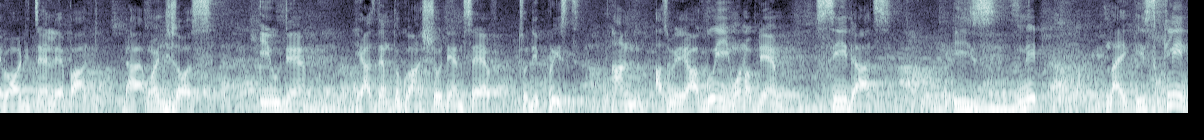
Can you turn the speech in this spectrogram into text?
about the ten lepers that when Jesus healed them, he asked them to go and show themselves to the priest. And as we are going, one of them see that he's made like he's clean.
